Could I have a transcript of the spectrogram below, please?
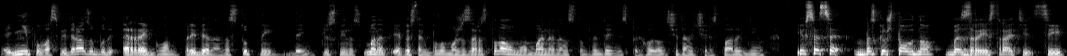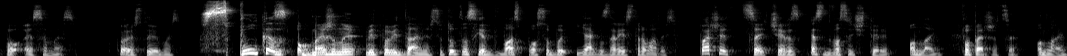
НІП у вас відразу буде Регон. Прийде на наступний день. Плюс-мінус. У мене якось так було. Може зараз по-новому, в мене на наступний день приходило, чи навіть через пару днів. І все це безкоштовно, без реєстрації по смс. Користуємось. Спулка з обмеженою відповідальністю. Тут у нас є два способи, як зареєструватись. Перший це через S24 онлайн. По-перше, це онлайн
